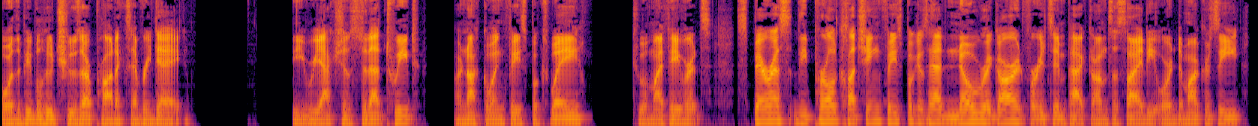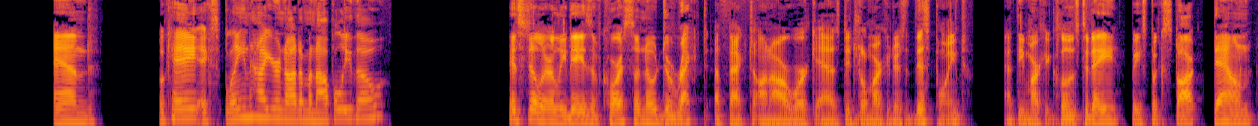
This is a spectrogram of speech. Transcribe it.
or the people who choose our products every day. The reactions to that tweet are not going Facebook's way. Two of my favorites. Spare us the pearl clutching. Facebook has had no regard for its impact on society or democracy. And, okay, explain how you're not a monopoly, though? It's still early days, of course, so no direct effect on our work as digital marketers at this point. At the market close today, Facebook stock down,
